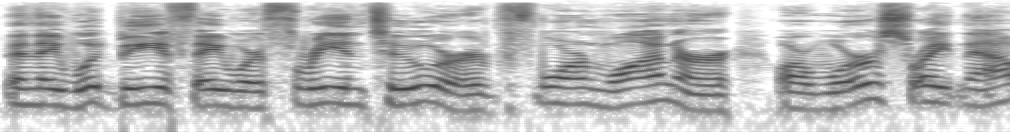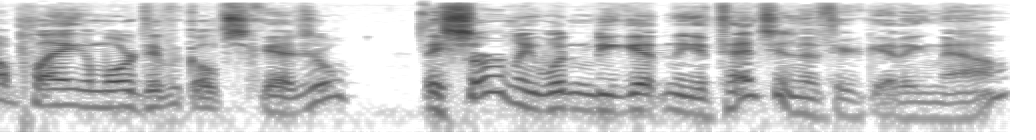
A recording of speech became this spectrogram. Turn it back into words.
Than they would be if they were three and two or four and one or or worse right now, playing a more difficult schedule they certainly wouldn't be getting the attention that they're getting now.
